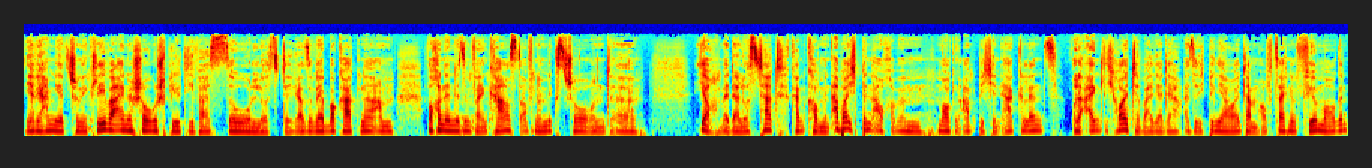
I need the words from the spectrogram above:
ja, wir haben jetzt schon in Kleve eine Show gespielt, die war so lustig. Also wer Bock hat, ne, am Wochenende sind wir in Karst auf einer Mixed Show und äh, ja, wer da Lust hat, kann kommen. Aber ich bin auch ähm, morgen Abend bin ich in Erkelenz oder eigentlich heute, weil ja der, also ich bin ja heute am Aufzeichnen für morgen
